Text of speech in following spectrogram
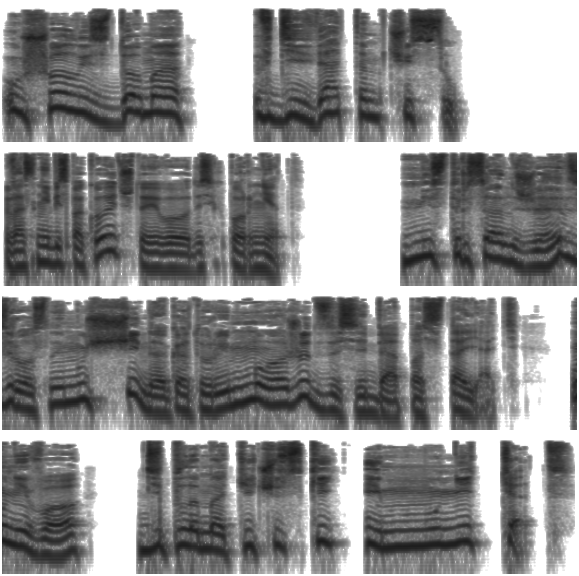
ушел из дома в девятом часу». «Вас не беспокоит, что его до сих пор нет?» Мистер Санже – взрослый мужчина, который может за себя постоять. У него дипломатический иммунитет».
